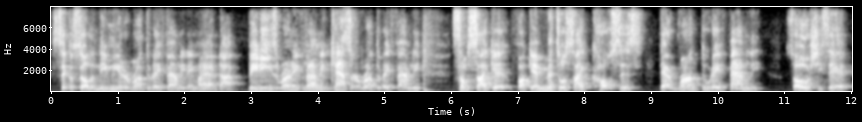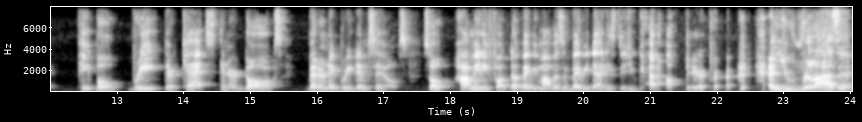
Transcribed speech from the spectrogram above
sickle cell anemia to run through their family. They might have diabetes running family, Mm. cancer to run through their family, some psychic fucking mental psychosis that run through their family. So she said, people breed their cats and their dogs better than they breed themselves. So how many fucked up baby mamas and baby daddies do you got out there? and you realizing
